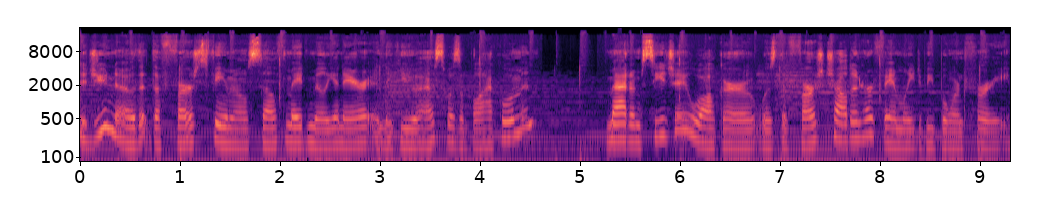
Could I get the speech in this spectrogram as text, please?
Did you know that the first female self made millionaire in the U.S. was a black woman? Madam C.J. Walker was the first child in her family to be born free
